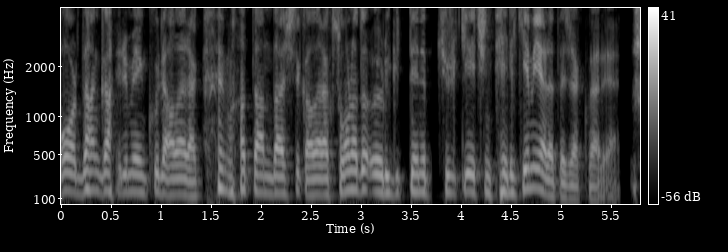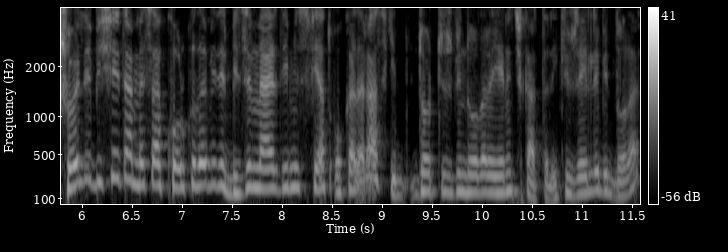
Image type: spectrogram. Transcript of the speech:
Oradan gayrimenkul alarak, vatandaşlık alarak sonra da örgütlenip Türkiye için tehlike mi yaratacaklar yani? Şöyle bir şeyden mesela korkulabilir. Bizim verdiğimiz fiyat o kadar az ki 400 bin dolara yeni çıkarttılar. 250 bin dolar.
